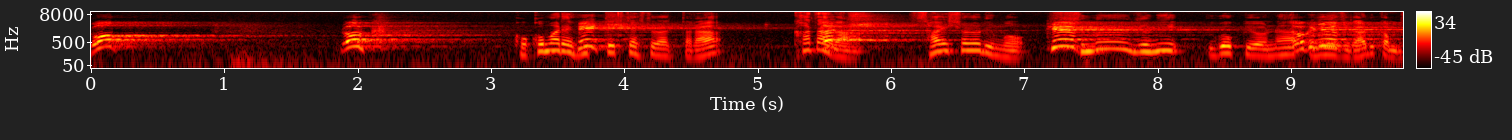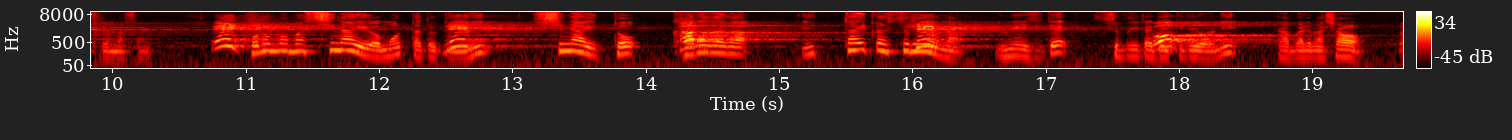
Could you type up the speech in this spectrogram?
5 6ここまで振ってきた人だったら肩が最初よりもスムーズに動くようなイメージがあるかもしれません。このまま竹刀を持った時に竹刀と体が一体化するようなイメージで素振りができるように頑張りましょう。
